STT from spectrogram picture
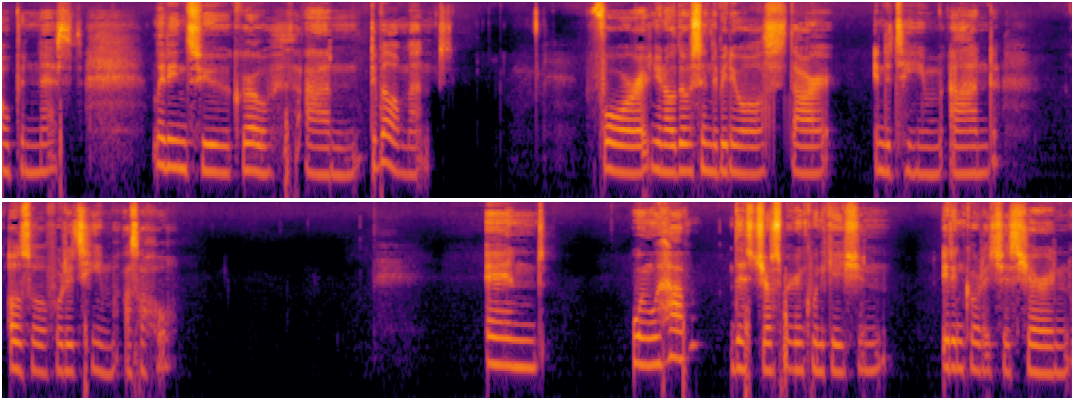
openness, leading to growth and development for you know those individuals that are in the team and also for the team as a whole and when we have this transparent communication it encourages sharing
